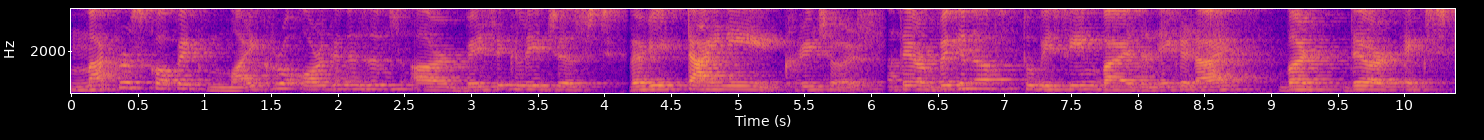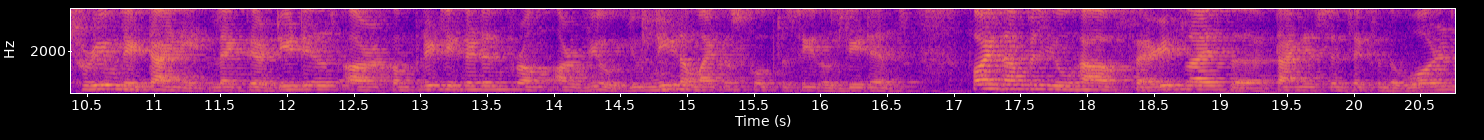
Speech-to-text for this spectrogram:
Macroscopic microorganisms are basically just very tiny creatures. They are big enough to be seen by the naked eye, but they are extremely tiny. Like their details are completely hidden from our view. You need a microscope to see those details. For example, you have fairy flies, the tiniest insects in the world,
